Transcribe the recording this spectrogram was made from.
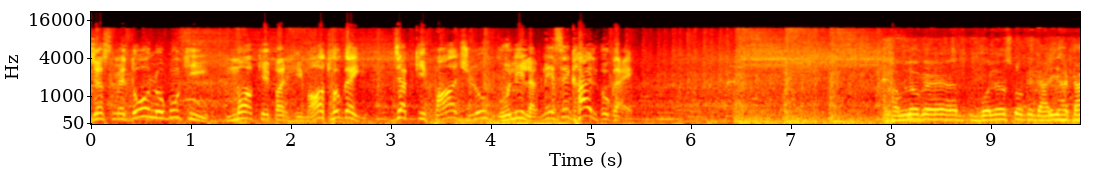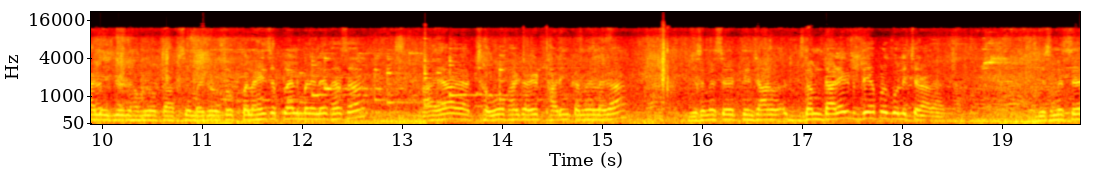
जिसमें दो लोगों की मौके पर ही मौत हो गई, जबकि पाँच लोग गोली लगने से घायल हो गए। हम लोग बोले उसको कि गाड़ी हटा लीजिए, हम लोग आपसे मैं पहले ही से प्लान बने था, सर। आया छुआ भाई डायरेक्ट फायरिंग करने लगा, जिसमें से तीन चार दम डायरेक्ट देह पर गोली चला रहा था। जिसमें से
